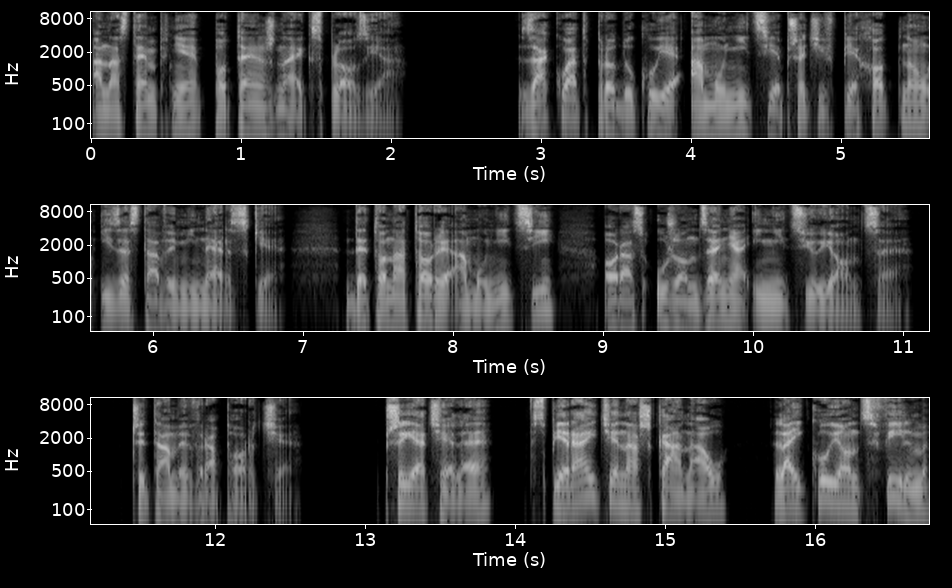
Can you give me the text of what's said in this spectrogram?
a następnie potężna eksplozja. Zakład produkuje amunicję przeciwpiechotną i zestawy minerskie, detonatory amunicji oraz urządzenia inicjujące. Czytamy w raporcie. Przyjaciele, wspierajcie nasz kanał, lajkując film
